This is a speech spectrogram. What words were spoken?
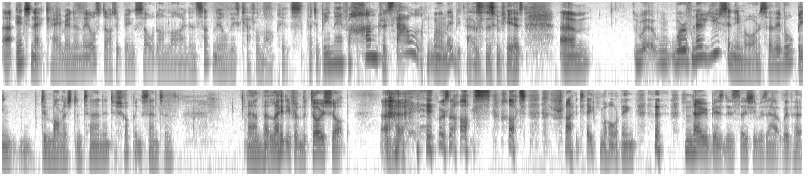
uh, internet came in and they all started being sold online, and suddenly all these cattle markets that had been there for hundreds, thousands, well, maybe thousands of years, um, were of no use anymore. So they've all been demolished and turned into shopping centres. And the lady from the toy shop, uh, it was a hot, hot Friday morning, no business. So she was out with her,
